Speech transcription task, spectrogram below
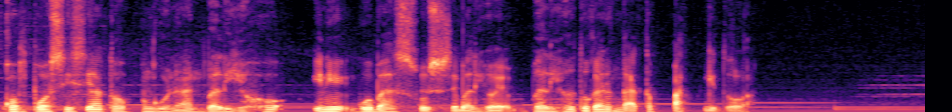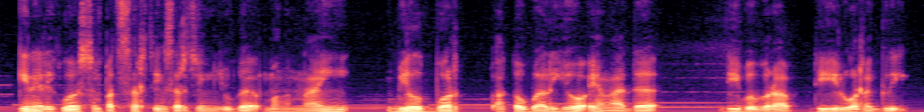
komposisi atau penggunaan baliho. Ini gue bahas khususnya baliho ya. Baliho tuh kadang nggak tepat gitu loh. Gini deh gue sempat searching searching juga mengenai billboard atau baliho yang ada di beberapa di luar negeri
